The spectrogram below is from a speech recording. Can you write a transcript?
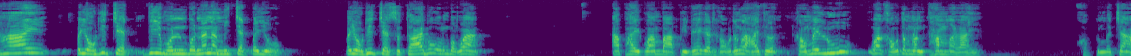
ท้ายประโยคที่เจ็ดที่อยู่บนบนนั้นนะมีเจ็ดประโยค ประโยคที่เจ็ดสุดท้าย พระองค์บอกว่า อภัยความบาปผิดให้กับเขาทั้งหลายเถิดเขาไม่รู้ว่าเขากำลังทำอะไร ขอบคุณพระเจ้า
